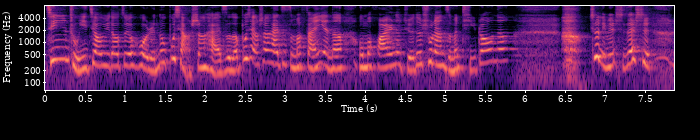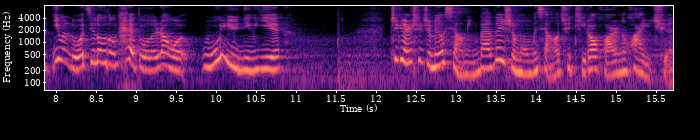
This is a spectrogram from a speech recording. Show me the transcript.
精英主义教育到最后，人都不想生孩子了，不想生孩子怎么繁衍呢？我们华人的绝对数量怎么提高呢？这里面实在是因为逻辑漏洞太多了，让我无语凝噎。这个人甚至没有想明白，为什么我们想要去提高华人的话语权？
